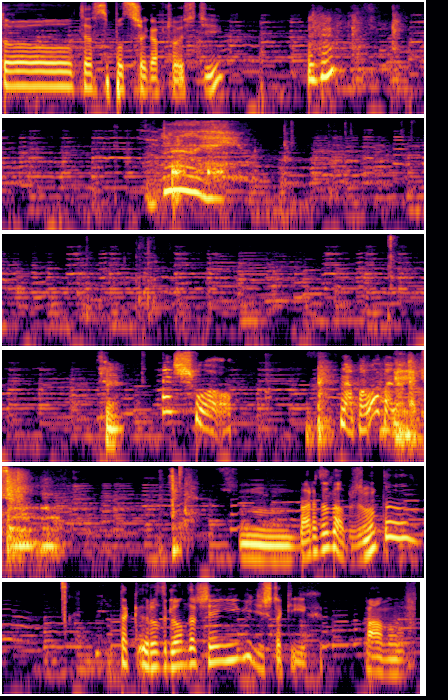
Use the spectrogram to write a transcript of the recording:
to test spostrzegawczości. Mhm. Ej. Weszło. Na połowę nawet. Mm, bardzo dobrze, no to tak rozglądasz się i widzisz takich panów,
